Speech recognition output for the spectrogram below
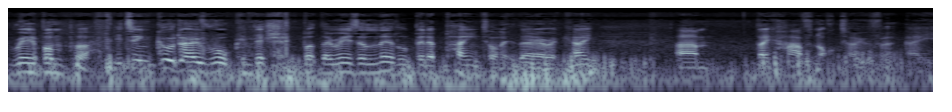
rear bumper, it's in good overall condition, but there is a little bit of paint on it there, okay? Um, they have knocked over a,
